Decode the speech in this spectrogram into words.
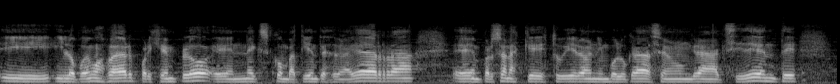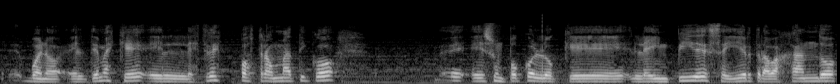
y, y, lo podemos ver, por ejemplo, en excombatientes de una guerra, en personas que estuvieron involucradas en un gran accidente. Bueno, el tema es que el estrés postraumático es un poco lo que le impide seguir trabajando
